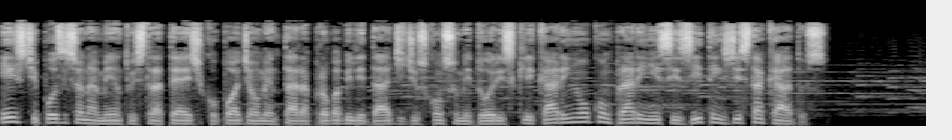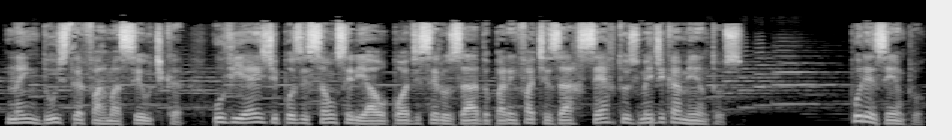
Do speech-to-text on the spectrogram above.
Este posicionamento estratégico pode aumentar a probabilidade de os consumidores clicarem ou comprarem esses itens destacados. Na indústria farmacêutica, o viés de posição serial pode ser usado para enfatizar certos medicamentos. Por exemplo,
